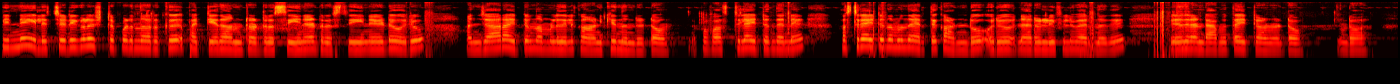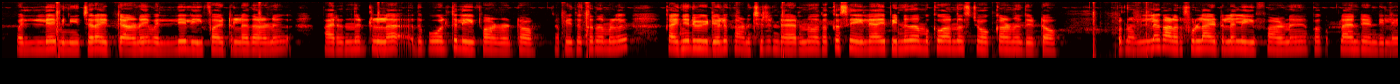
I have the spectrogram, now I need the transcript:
പിന്നെ ഇലച്ചെടികൾ ഇഷ്ടപ്പെടുന്നവർക്ക് പറ്റിയതാണ് കേട്ടോ ഡ്രസ്സീന ഡ്രസ്സീനയുടെ ഒരു അഞ്ചാറ് ഐറ്റം നമ്മളിതിൽ കാണിക്കുന്നുണ്ട് കേട്ടോ അപ്പോൾ ഫസ്റ്റിലെ ഐറ്റം തന്നെ ഫസ്റ്റിലെ ഐറ്റം നമ്മൾ നേരത്തെ കണ്ടു ഒരു നാരോ ലീഫിൽ വരുന്നത്. ഇത് രണ്ടാമത്തെ ഐറ്റം ആണ് കേട്ടോ ഉണ്ടോ? വലിയ മിനിയേച്ചർ ഐറ്റമാണ് വലിയ ലീഫായിട്ടുള്ളതാണ് പരന്നിട്ടുള്ള ഇതുപോലത്തെ ലീഫാണ് കേട്ടോ അപ്പോൾ ഇതൊക്കെ നമ്മൾ കഴിഞ്ഞൊരു വീഡിയോയിൽ കാണിച്ചിട്ടുണ്ടായിരുന്നു. അതൊക്കെ സെയിലായി പിന്നെ നമുക്ക് വന്ന സ്റ്റോക്കാണ് ഇത് കേട്ടോ അപ്പോൾ നല്ല കളർഫുള്ളായിട്ടുള്ള ലീഫാണ് അപ്പോൾ പ്ലാന്റ് കണ്ടില്ലേ?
